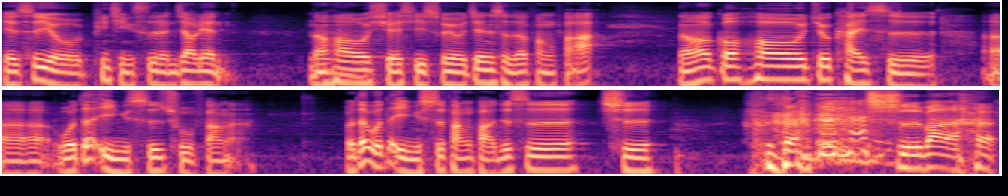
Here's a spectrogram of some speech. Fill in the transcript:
也是有聘请私人教练，然后学习所有健身的方法，然后过后就开始呃我的饮食处方啊，我的我的饮食方法就是吃。吃罢了，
